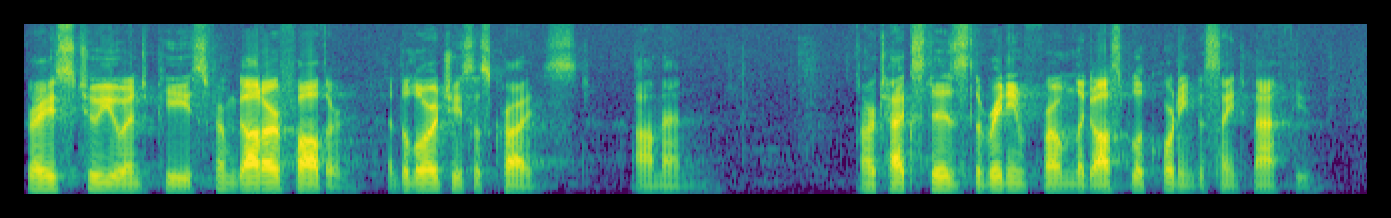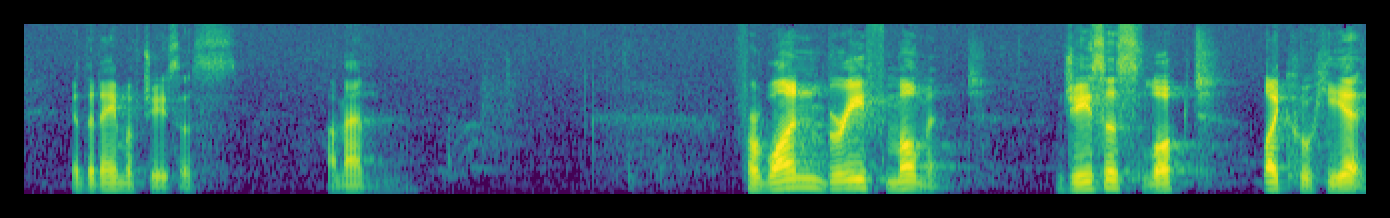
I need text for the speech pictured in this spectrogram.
Grace to you and peace from God our Father and the Lord Jesus Christ. Amen. Our text is the reading from the Gospel according to St. Matthew. In the name of Jesus. Amen. For one brief moment, Jesus looked like who he is.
